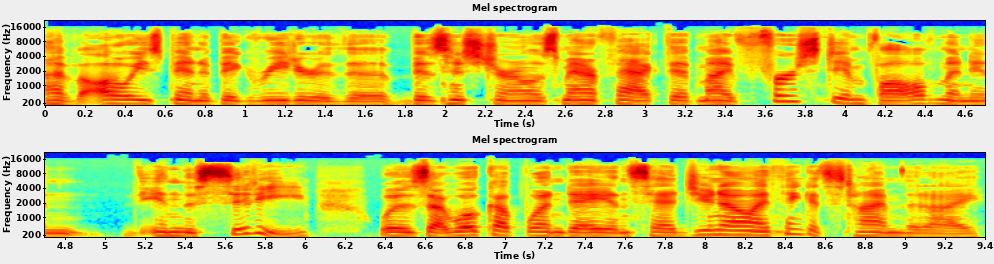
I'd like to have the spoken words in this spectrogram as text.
I've always been a big reader of the Business Journal. As a matter of fact, that my first involvement in in the city was I woke up one day and said, you know, I think it's time that I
